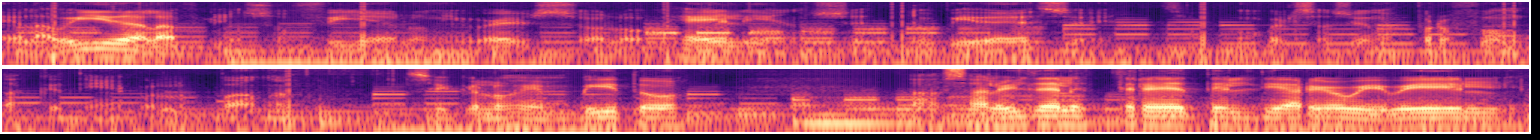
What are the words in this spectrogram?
de la vida, la filosofía, el universo, los aliens, estupideces, conversaciones profundas que tiene con los panas. Así que los invito a salir del estrés del diario vivir,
